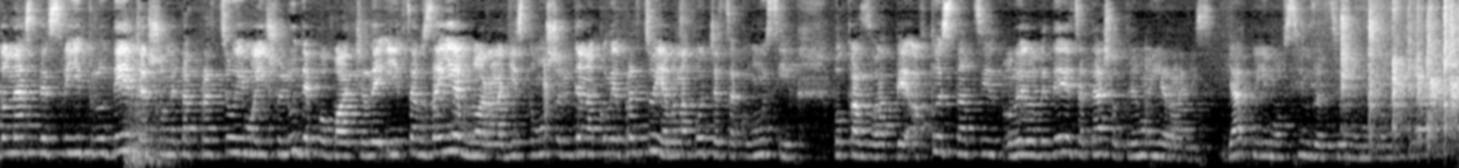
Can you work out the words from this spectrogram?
донести свої труди, те, що ми так працюємо, і що люди побачили. І це взаємна радість, тому що людина, коли працює, вона хоче це комусь і показати. А хтось на ці дивиться, теж отримує радість. Дякуємо всім за цю організацію.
